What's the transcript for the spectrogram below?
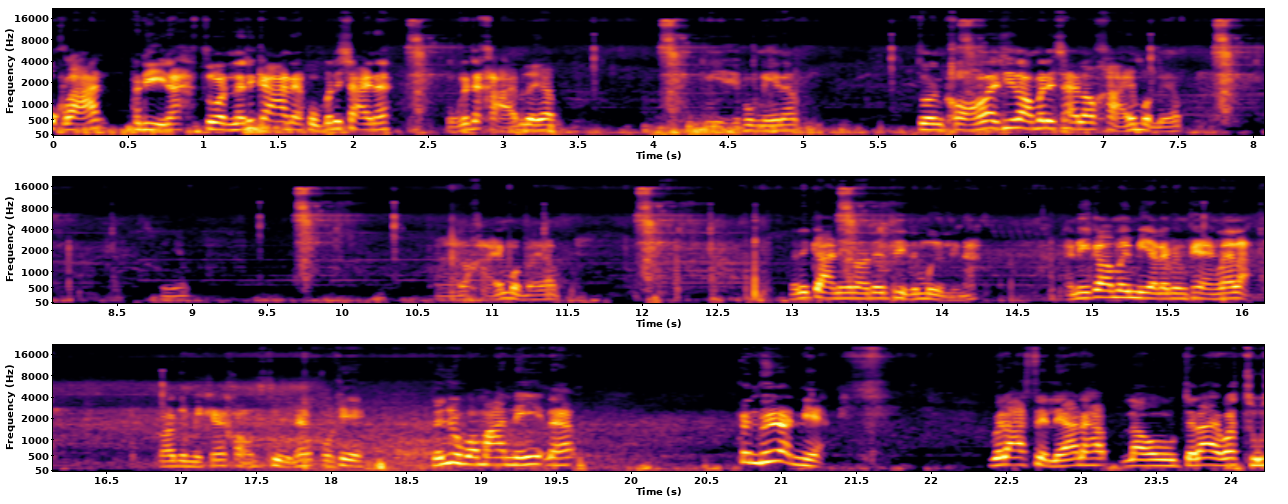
หกล้านพอดีนะ ส่วนนาฬิกาเนี่ยผมไม่ได้ใช้นะ ผมก็จะขายไปเลยครับนี่พวกนี้นะครับ ส่วนของอะไรที่เราไม่ได้ใช้เราขายให้หมดเลยครับนี่ครับอ่าเราขายให้หมดไปครับนาฬิกานี้เราได้สี่หมื่นเลยนะอันนี้ก็ไม่มีอะไรแพงๆแล้วล่ะ ก็จะมีแค่ของสูตรนะครับโอเคจะอยู่ประมาณนี้นะครับ เพื่อนๆเนี่ย เวลาเสร็จแล้วนะครับ เราจะได้วัตถุ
